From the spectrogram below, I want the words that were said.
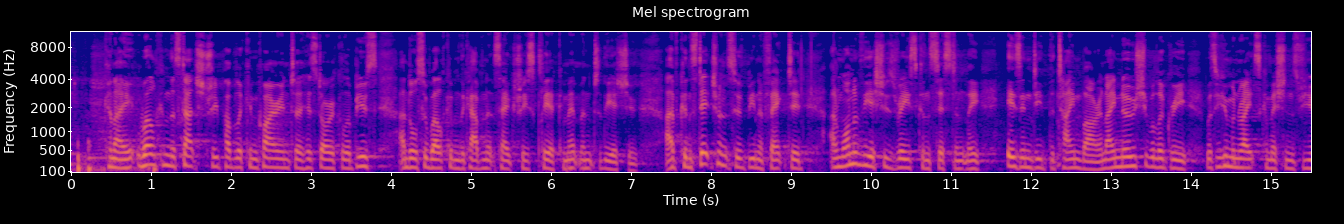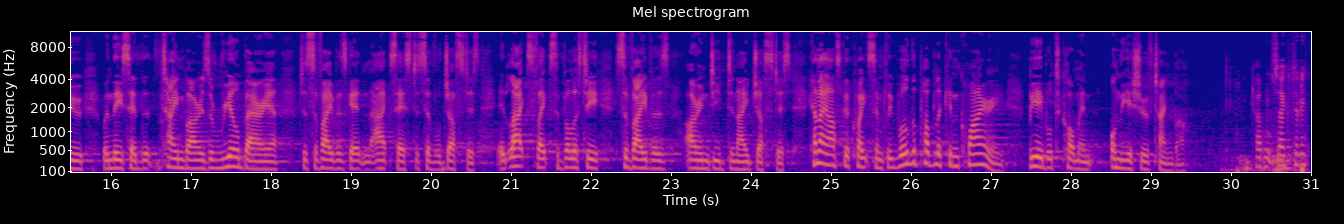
Can I welcome the statutory public inquiry into historical abuse and also welcome the Cabinet Secretary's clear commitment to the issue. I have constituents who have been affected and one of the issues raised consistently is indeed the time bar and I know she will agree with the Human Rights Commission's view when they said that the time bar is a real barrier to survivors getting access to civil justice. It lacks flexibility, survivors are indeed denied justice. Can I ask her quite simply, will the public inquiry be able to comment comment on the issue of time bar. Cabinet Secretary.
